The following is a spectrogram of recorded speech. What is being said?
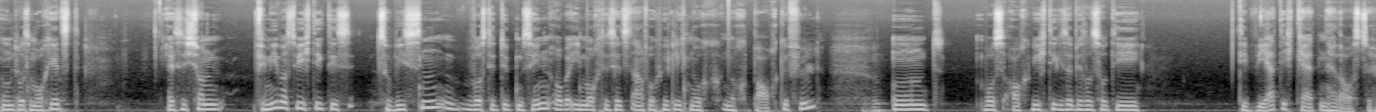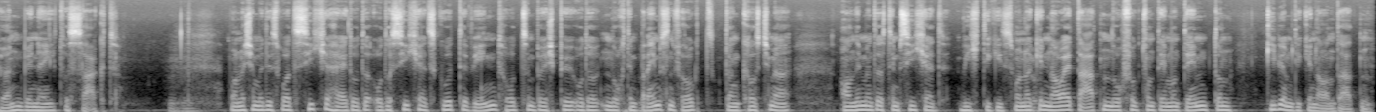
Und was mache ich jetzt? Es ist schon, für mich was wichtig, das zu wissen, was die Typen sind, aber ich mache das jetzt einfach wirklich nach, nach Bauchgefühl. Mhm. Und was auch wichtig ist, ein bisschen so die, die Wertigkeiten herauszuhören, wenn er etwas sagt. Wenn er schon mal das Wort Sicherheit oder, oder Sicherheitsgurt erwähnt hat, zum Beispiel, oder nach dem Bremsen fragt, dann kannst du mir annehmen, dass dem Sicherheit wichtig ist. Wenn er genaue Daten nachfragt von dem und dem, dann gib ihm die genauen Daten.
